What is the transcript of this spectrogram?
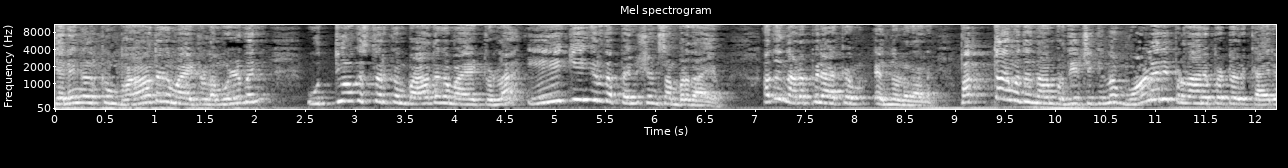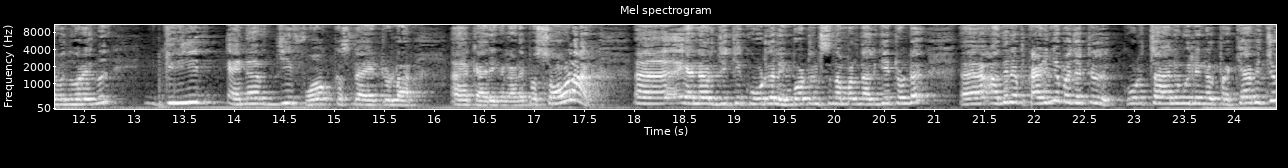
ജനങ്ങൾക്കും ബാധകമായിട്ടുള്ള മുഴുവൻ ഉദ്യോഗസ്ഥർക്കും ബാധകമായിട്ടുള്ള ഏകീകൃത പെൻഷൻ സമ്പ്രദായം. അത് നടപ്പിലാക്കും എന്നുള്ളതാണ്. പത്താമത് നാം പ്രതീക്ഷിക്കുന്ന വളരെ പ്രധാനപ്പെട്ട ഒരു കാര്യം എന്ന് പറയുന്നത് ഗ്രീൻ എനർജി ഫോക്കസ്ഡ് ആയിട്ടുള്ള കാര്യങ്ങളാണ്. ഇപ്പൊ സോളാർ എനർജിക്ക് കൂടുതൽ ഇമ്പോർട്ടൻസ് നമ്മൾ നൽകിയിട്ടുണ്ട്. അതിന് കഴിഞ്ഞ ബജറ്റിൽ കുറച്ച് ആനുകൂല്യങ്ങൾ പ്രഖ്യാപിച്ചു.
